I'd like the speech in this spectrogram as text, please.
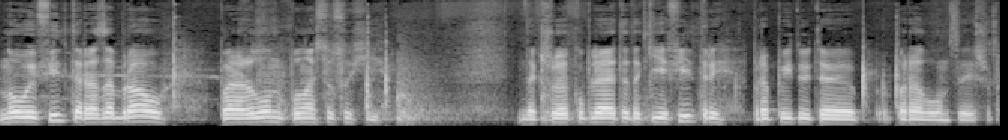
Новий фільтр розібрав, поролон повністю сухий. Так що, як купляєте такі фільтри, пропитуйте поролон цей, щоб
